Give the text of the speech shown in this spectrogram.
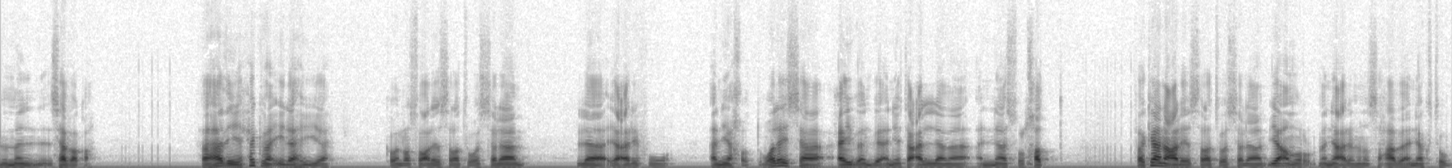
ممن سبقه. فهذه حكمة إلهية كون الرسول عليه الصلاة والسلام لا يعرف أن يخط وليس عيبا بأن يتعلم الناس الخط. فكان عليه الصلاة والسلام يأمر من يعرف من الصحابة أن يكتب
